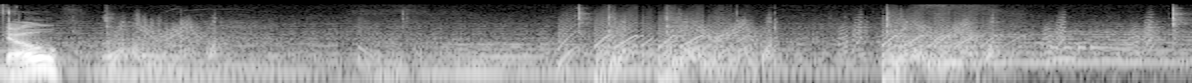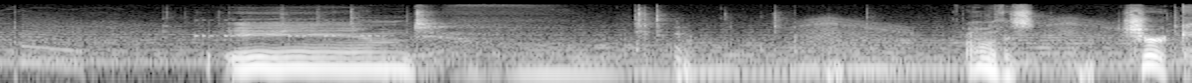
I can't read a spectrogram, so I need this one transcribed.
Go. And... Oh, this jerk.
